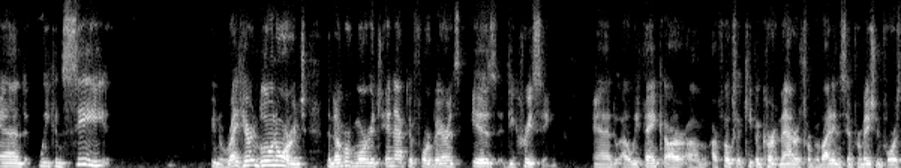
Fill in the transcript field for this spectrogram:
And we can see, you know, right here in blue and orange, the number of mortgage inactive forbearance is decreasing. And uh, we thank our um, our folks at Keeping Current Matters for providing this information for us.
